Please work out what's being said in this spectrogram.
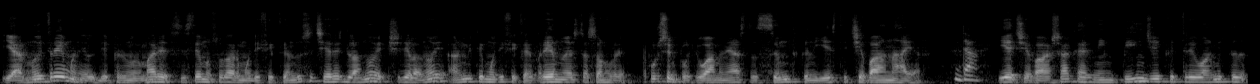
iar noi trăim în el, de prin urmare, sistemul solar modificându-se, cere de la noi și de la noi anumite modificări. Vrem noi asta sau nu vrem. Pur și simplu, oamenii astăzi sunt când este ceva în aer. Da. E ceva așa care ne împinge către o anumită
